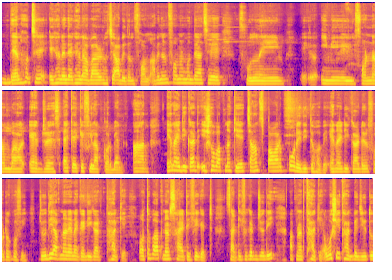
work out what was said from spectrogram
দেন হচ্ছে এখানে দেখেন আবার হচ্ছে আবেদন ফর্ম আবেদন ফর্মের মধ্যে আছে full name email phone number address একে একে ফিল আপ করবেন। আর এনআইডি কার্ড এসব আপনাকে চান্স পাওয়ার পরে দিতে হবে এনআইডি কার্ডের ফটোকপি যদি আপনার এনআইডি কার্ড থাকে, অথবা আপনার সার্টিফিকেট সার্টিফিকেট যদি আপনার থাকে, অবশ্যই থাকবে যেহেতু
